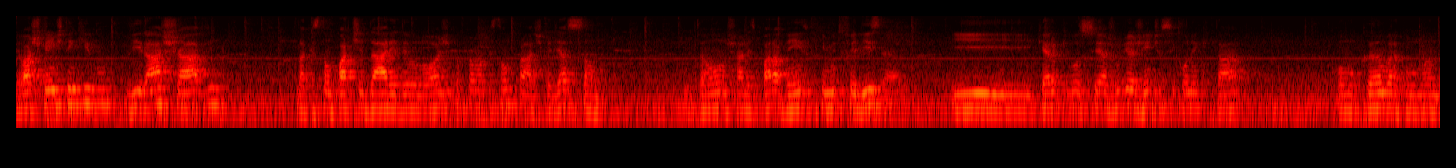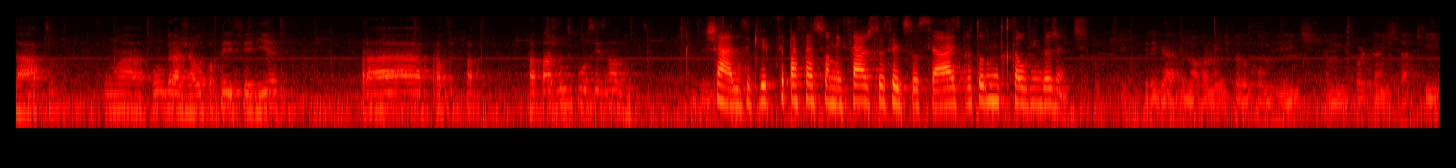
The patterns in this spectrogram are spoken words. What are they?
eu acho que a gente tem que virar a chave da questão partidária e ideológica para uma questão prática, de ação. Então, Charles, parabéns, eu fiquei muito feliz Obrigado. e quero que você ajude a gente a se conectar como Câmara, como mandato, com, a, com o Grajaú, com a periferia, para estar tá junto com vocês na luta. Charles, eu queria que você passasse sua mensagem, suas redes sociais, para todo mundo que está ouvindo a gente. Ok, obrigado novamente pelo convite. É muito importante estar aqui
